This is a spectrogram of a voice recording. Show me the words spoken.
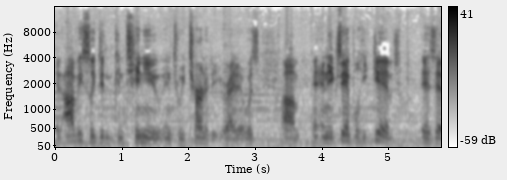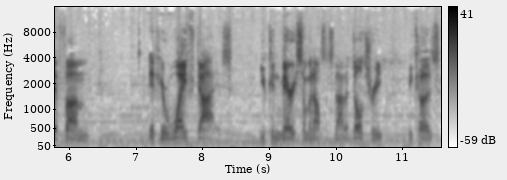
it obviously didn't continue into eternity, right? It was, um, and, and, the example he gives is if um, if your wife dies, you can marry someone else. It's not adultery because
